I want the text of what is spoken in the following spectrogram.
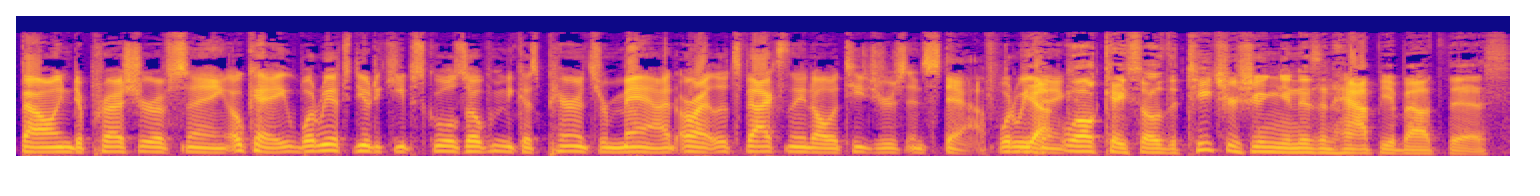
bowing to pressure of saying, okay, what do we have to do to keep schools open because parents are mad? All right, let's vaccinate all the teachers and staff. What do we yeah, think? well, okay, so the teachers union isn't happy about this,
